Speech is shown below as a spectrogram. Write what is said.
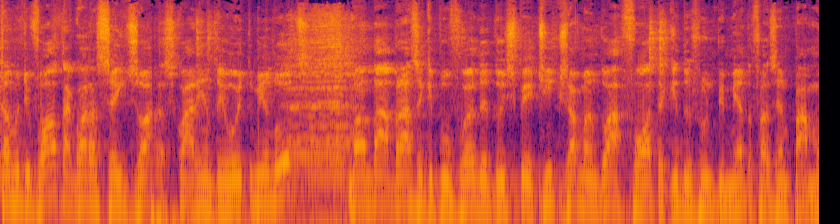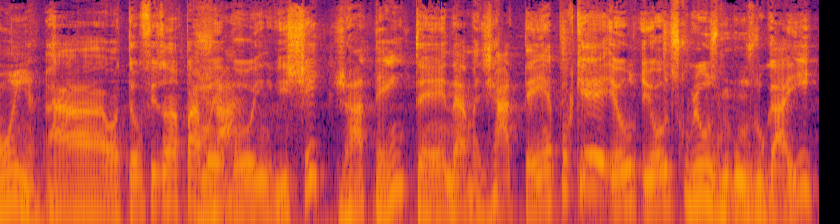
Estamos de volta, agora 6 horas 48 minutos. Mandar um abraço aqui pro Wander do Espetinho, que já mandou a foto aqui do Júnior Pimenta fazendo pamonha. Ah, ontem eu fiz uma pamonha Já? boa, hein? Vixe. Já tem? Tem, não, mas já tem é porque eu, eu descobri uns, uns lugares aí.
